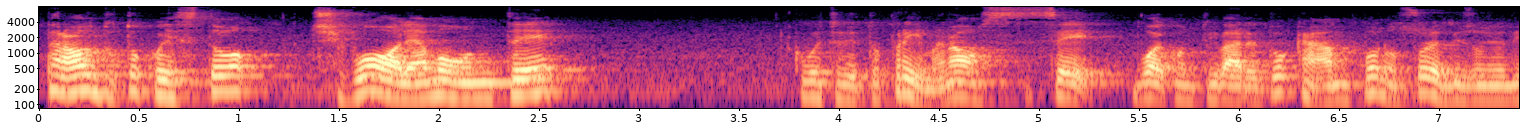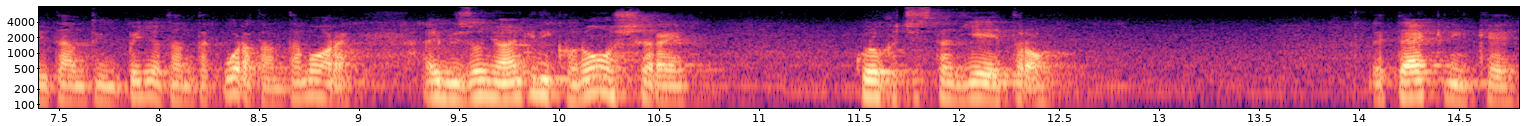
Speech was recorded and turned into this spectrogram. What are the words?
Però in tutto questo ci vuole a monte come ti ho detto prima, no? se vuoi coltivare il tuo campo, non solo hai bisogno di tanto impegno, tanta cura, tanto amore, hai bisogno anche di conoscere quello che ci sta dietro, le tecniche,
